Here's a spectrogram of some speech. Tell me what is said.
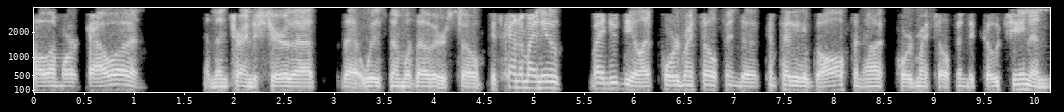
Collin Morikawa and, and then trying to share that, that wisdom with others. So it's kind of my new my new deal. I poured myself into competitive golf and now I've poured myself into coaching and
